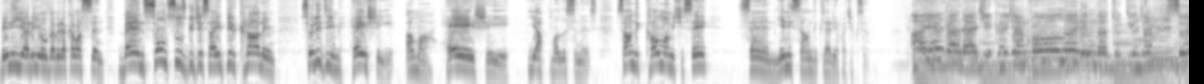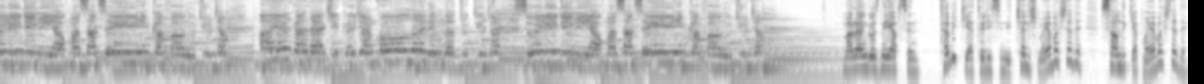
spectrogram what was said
Beni yarı yolda bırakamazsın. Ben sonsuz güce sahip bir kralım. Söylediğim her şeyi ama her şeyi yapmalısınız. Sandık kalmamış ise sen yeni sandıklar yapacaksın. Aya kadar çıkacağım kollarımda tutacağım Söylediğimi yapmazsan senin kafan uçuracağım Aya kadar çıkacağım kollarımda tutacağım Söylediğimi yapmazsan senin kafan uçuracağım Marangoz ne yapsın? Tabii ki atölyesinde çalışmaya başladı. Sandık yapmaya başladı.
